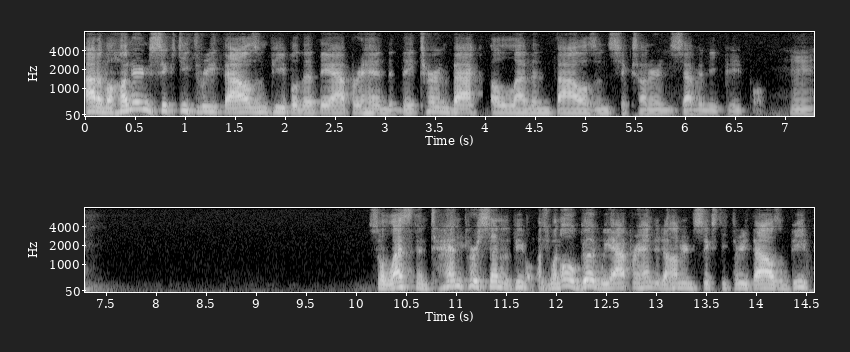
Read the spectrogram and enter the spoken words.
Out of 163,000 people that they apprehended, they turned back 11,670 people. Mm. So less than 10% of the people went, oh, good, we apprehended 163,000 people.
